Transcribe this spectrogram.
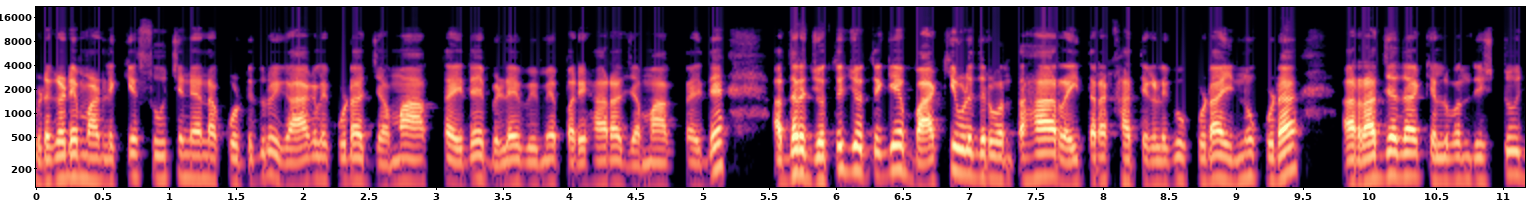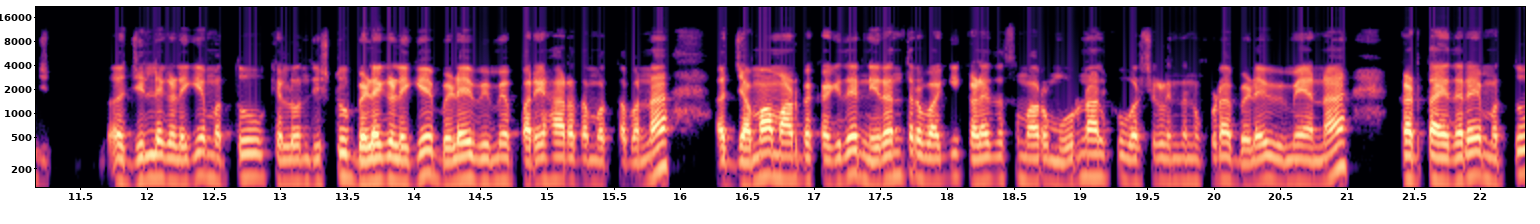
ಬಿಡುಗಡೆ ಮಾಡಲಿಕ್ಕೆ ಸೂಚನೆಯನ್ನ ಕೊಟ್ಟಿದ್ರು. ಈಗಾಗಲೇ ಕೂಡ ಜಮಾ ಆಗ್ತಾ ಇದೆ. ಬೆಳೆ ವಿಮೆ ಪರಿಹಾರ ಜಮಾ ಆಗ್ತಾ ಇದೆ. ಅದರ ಜೊತೆ ಜೊತೆಗೆ ಬಾಕಿ ಉಳಿದಿರುವಂತಹ ರೈತರ ಖಾತೆಗಳಿಗೂ ಕೂಡ ಇನ್ನೂ ಕೂಡ ರಾಜ್ಯದ ಕೆಲವೊಂದಿಷ್ಟು ಜಿಲ್ಲೆಗಳಿಗೆ ಮತ್ತು ಕೆಲವೊಂದಿಷ್ಟು ಬೆಳೆಗಳಿಗೆ ಬೆಳೆ ವಿಮೆ ಪರಿಹಾರದ ಮೊತ್ತವನ್ನ ಜಮಾ ಮಾಡಬೇಕಾಗಿದೆ. ನಿರಂತರವಾಗಿ ಕಳೆದ ಸುಮಾರು ಮೂರ್ನಾಲ್ಕು ವರ್ಷಗಳಿಂದನೂ ಕೂಡ ಬೆಳೆ ವಿಮೆಯನ್ನ ಕಟ್ತಾ ಇದ್ದಾರೆ ಮತ್ತು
